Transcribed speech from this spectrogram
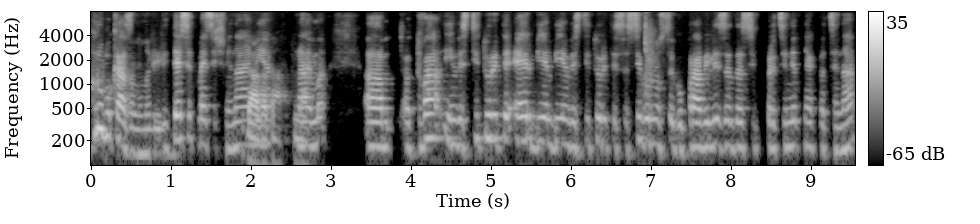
Грубо казано, нали, или 10 месечни найеми, да, да, да. найема. А, това инвеститорите, Airbnb инвеститорите със сигурност са го правили, за да си преценят някаква цена.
